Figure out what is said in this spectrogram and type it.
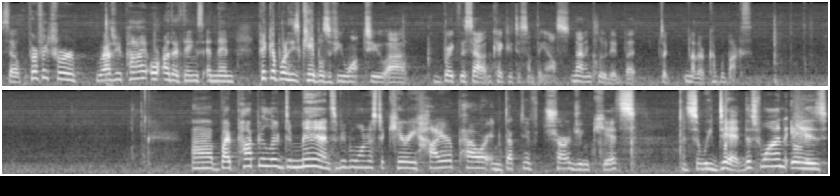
So perfect for Raspberry Pi or other things, and then pick up one of these cables if you want to uh, break this out and connect it to something else. Not included, but it's another couple bucks. Uh, by popular demand, some people want us to carry higher power inductive charging kits, and so we did. This one is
